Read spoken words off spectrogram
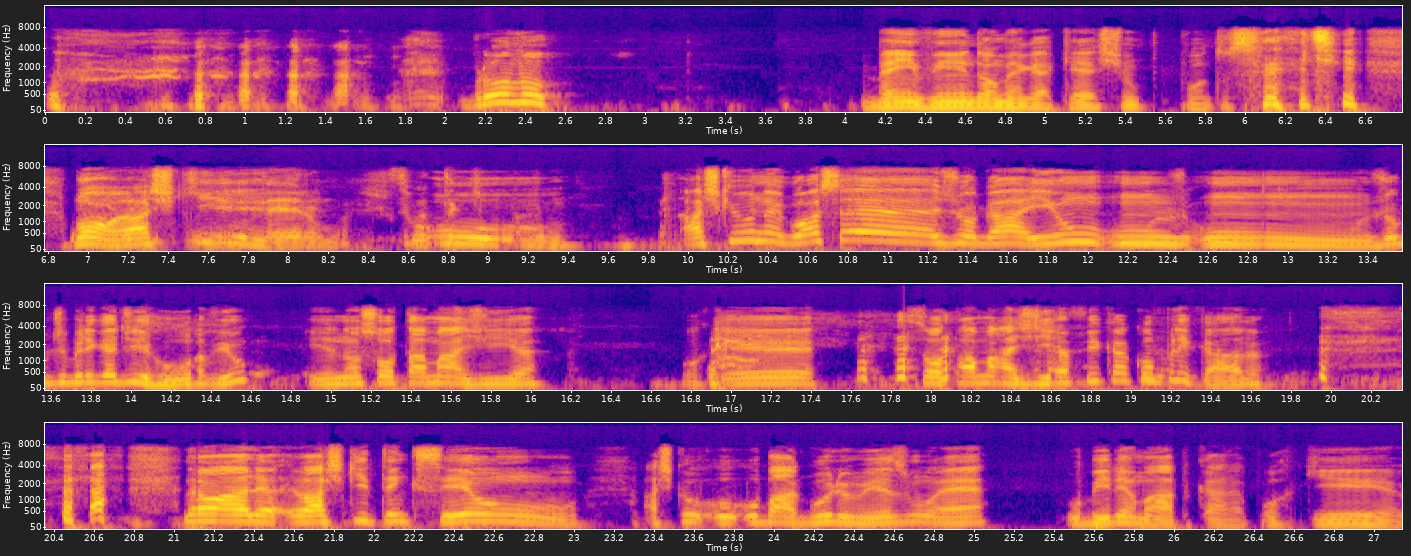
Bruno? Bem-vindo ao MegaCast 1.7. Bom, eu acho que. Inteiro, O... Acho que o negócio é jogar aí um, um, um jogo de briga de rua, viu? E não soltar magia. Porque soltar magia fica complicado. não, olha, eu acho que tem que ser um. Acho que o, o bagulho mesmo é o beat'em up, cara. Porque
